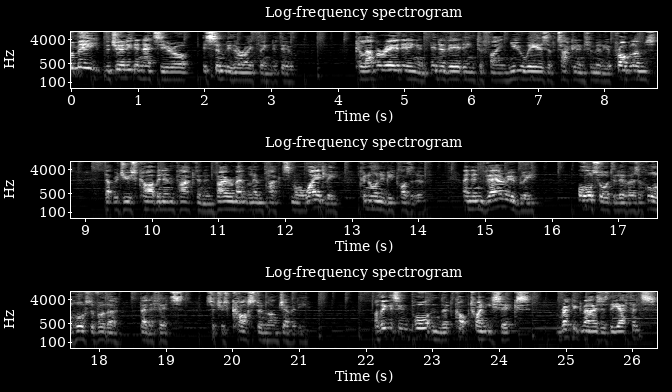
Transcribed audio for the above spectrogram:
For me, the journey to net zero is simply the right thing to do. Collaborating and innovating to find new ways of tackling familiar problems that reduce carbon impact and environmental impacts more widely can only be positive and invariably also delivers a whole host of other benefits such as cost and longevity. I think it's important that COP26 recognises the efforts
